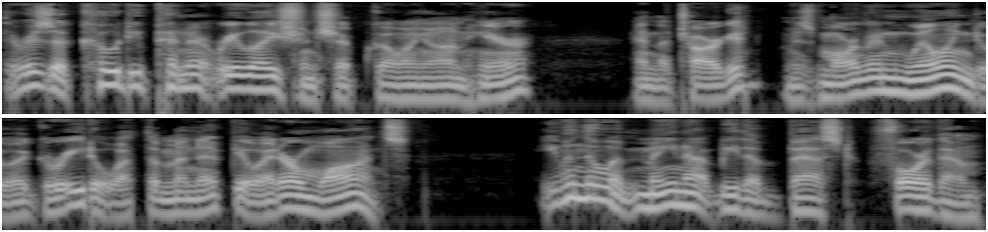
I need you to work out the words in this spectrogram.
There is a codependent relationship going on here, and the target is more than willing to agree to what the manipulator wants, even though it may not be the best for them.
